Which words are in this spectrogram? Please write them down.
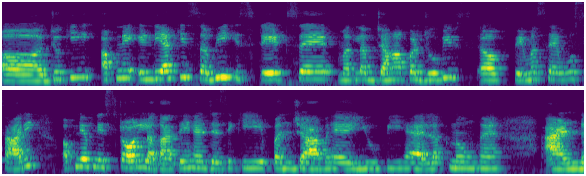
जो कि अपने इंडिया की सभी स्टेट से मतलब जहाँ पर जो भी फ़ेमस है, वो सारी अपनी अपनी स्टॉल लगाते हैं। जैसे कि पंजाब है यूपी है, लखनऊ है एंड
